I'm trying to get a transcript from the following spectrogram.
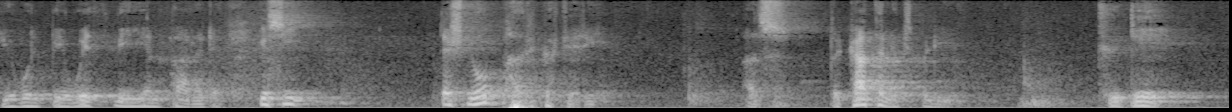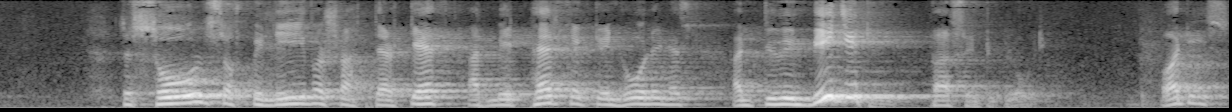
you will be with me in paradise. You see, there's no purgatory, as the Catholics believe. Today, the souls of believers at their death are made perfect in holiness and do immediately pass into glory. Bodies,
